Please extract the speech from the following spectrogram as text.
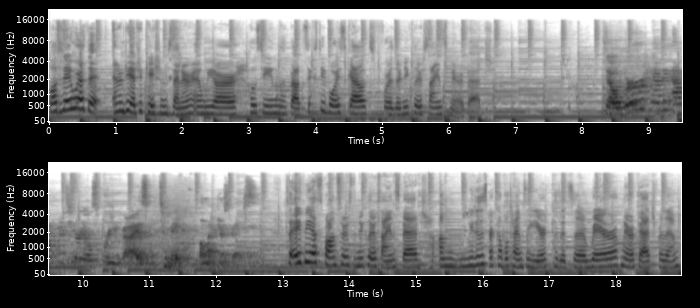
Well, today we're at the Energy Education Center and we are hosting about 60 Boy Scouts for their Nuclear Science Merit Badge. So we're handing out the materials for you guys to make electroscopes. So APS sponsors the Nuclear Science Badge. Um, we do this a couple times a year because it's a rare merit badge for them.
